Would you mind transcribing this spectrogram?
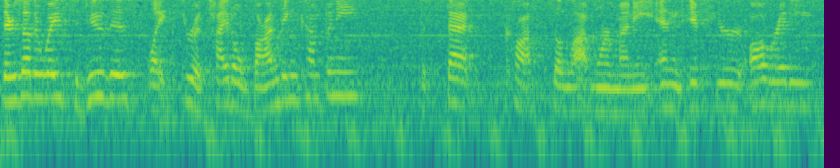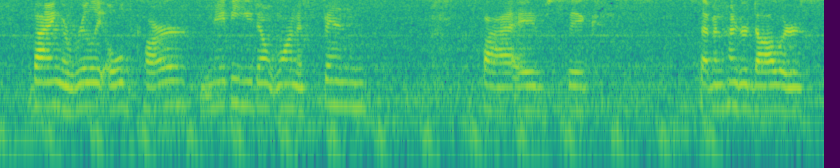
there's other ways to do this, like through a title bonding company, but that costs a lot more money. And if you're already buying a really old car, maybe you don't want to spend five, six, seven hundred dollars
